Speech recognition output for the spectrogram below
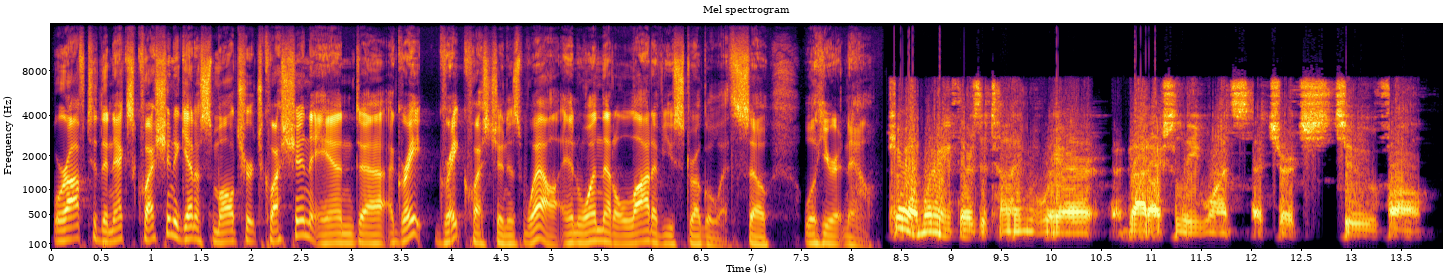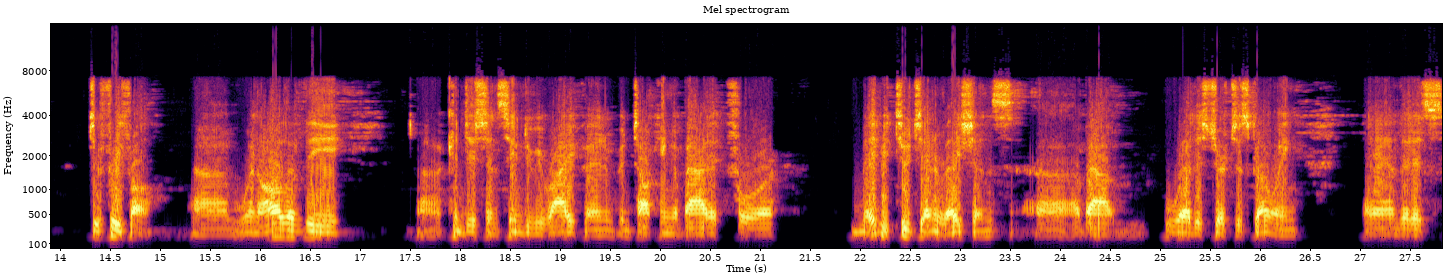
we're off to the next question. Again, a small church question and uh, a great great question as well, and one that a lot of you struggle with. So we'll hear it now. Carey, I'm wondering if there's a time where God actually wants a church to fall, to free fall, um, when all of the uh, conditions seem to be ripe, and we've been talking about it for maybe two generations uh, about where this church is going, and that it's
